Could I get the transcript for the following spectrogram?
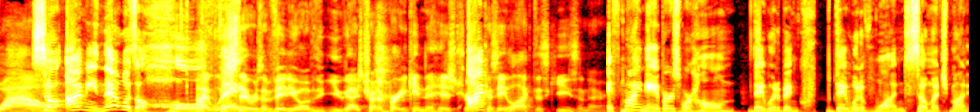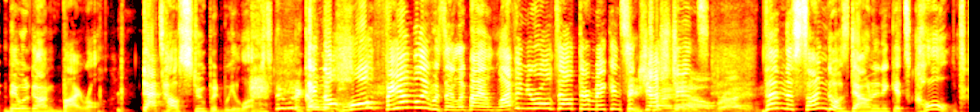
wow. So I mean, that was a whole. I wish there was a video of you guys trying to break into his truck because he locked his keys in there. If my neighbors were home, they would have been. They would have won so much money. They would have gone viral. That's how stupid we looked. They would have called and the the whole family was there. Like my 11 year old's out there making suggestions. help, right? Then the sun goes down and it gets cold.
